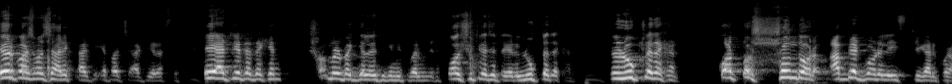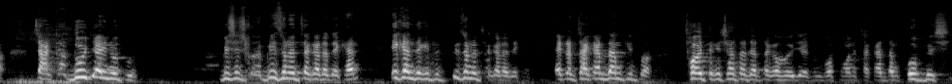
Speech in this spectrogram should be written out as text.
এর পাশাপাশি আরেকটা আরটি অ্যাপাচি আরটিআর আছে। এই আরটিআরটা দেখেন সম্রাট বাইক গ্যালারি থেকে নিতে পারবেন। এটা পঁয়ষট্টি হাজার টাকা লুকটা দেখেন। লুকটা দেখেন, কত সুন্দর আপডেট মডেলে স্টিকার করা। চাকা দুইটাই নতুন। বিশেষ করে পিছনের চাকাটা দেখেন, এখান থেকে একটু পিছনের চাকাটা দেখেন। একটা চাকার দাম কিন্তু ছয় থেকে সাত হাজার টাকা হয়ে যায় এখন, বর্তমানে চাকার দাম খুব বেশি।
